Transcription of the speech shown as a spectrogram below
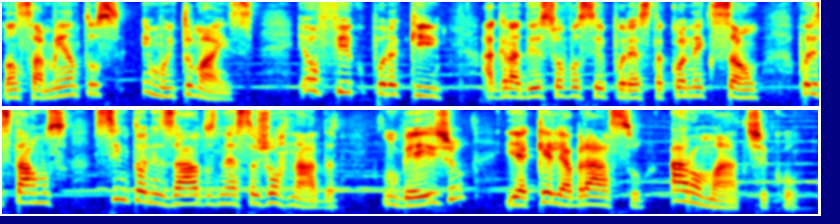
lançamentos e muito mais. Eu fico por aqui. Agradeço a você por esta conexão, por estarmos sintonizados nessa jornada. Um beijo e aquele abraço aromático.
